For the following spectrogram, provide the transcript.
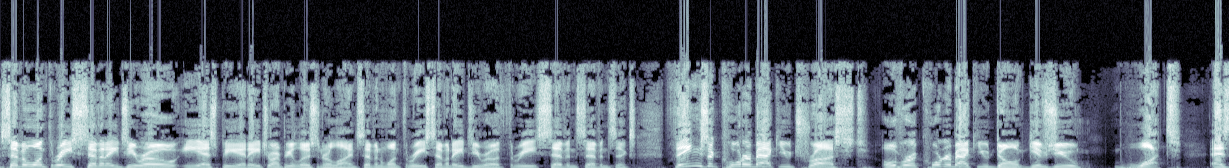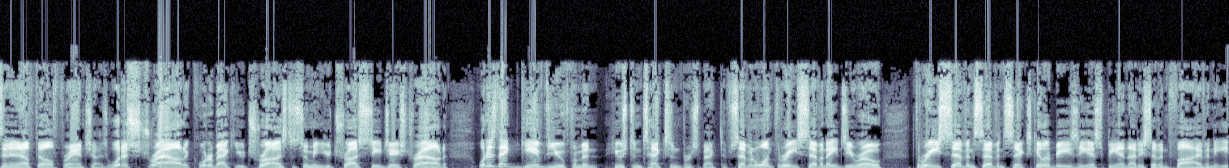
713-780 ESPN HRP listener line 713-780-3776. Things a quarterback you trust over a quarterback you don't gives you what as an NFL franchise? What is Stroud, a quarterback you trust, assuming you trust CJ Stroud, what does that give you from a Houston Texan perspective? 713-780-3776. Killer Bees ESPN 97.5 and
